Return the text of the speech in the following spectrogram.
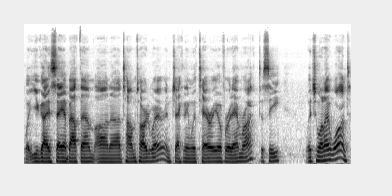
what you guys say about them on uh, Tom's Hardware and checking in with Terry over at Amrock to see which one I want.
